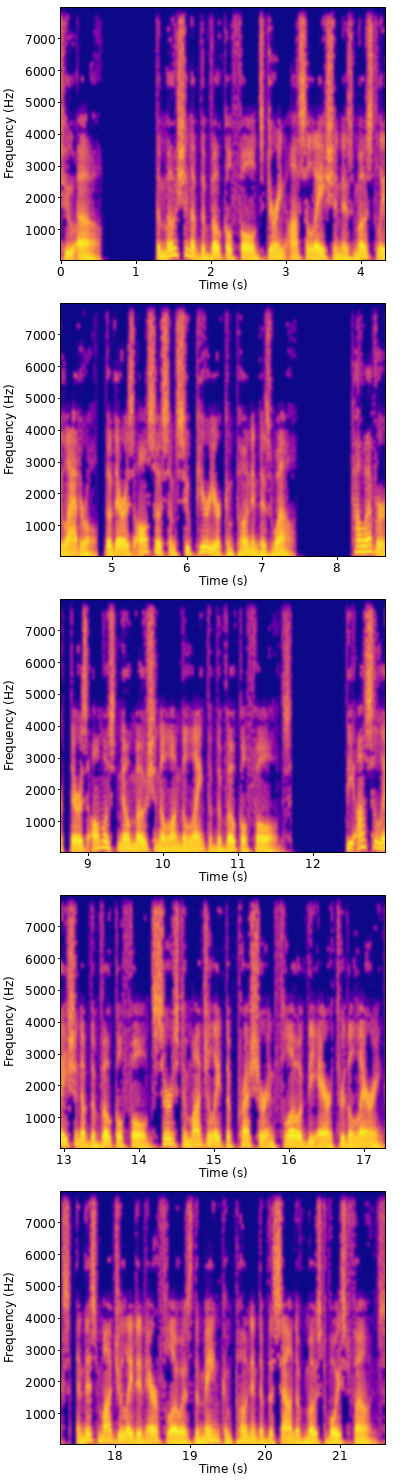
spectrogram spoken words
H2O. The motion of the vocal folds during oscillation is mostly lateral, though there is also some superior component as well. However, there is almost no motion along the length of the vocal folds. The oscillation of the vocal folds serves to modulate the pressure and flow of the air through the larynx, and this modulated airflow is the main component of the sound of most voiced phones.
